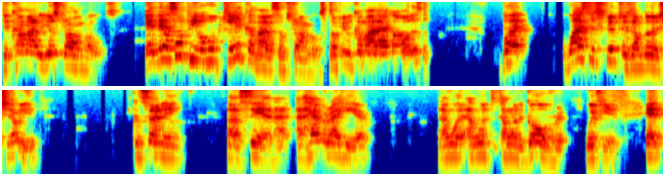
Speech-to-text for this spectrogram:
to come out of your strongholds. And there are some people who can come out of some strongholds. Some people come out of alcoholism. But watch the scriptures I'm going to show you concerning uh, sin. I, I have it right here. And I want, I, want, I want to go over it with you. And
